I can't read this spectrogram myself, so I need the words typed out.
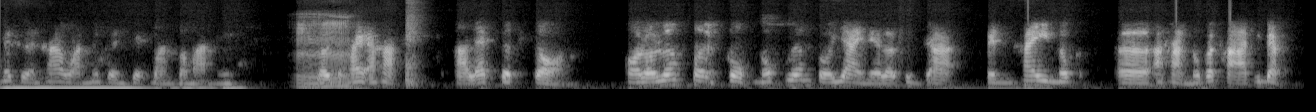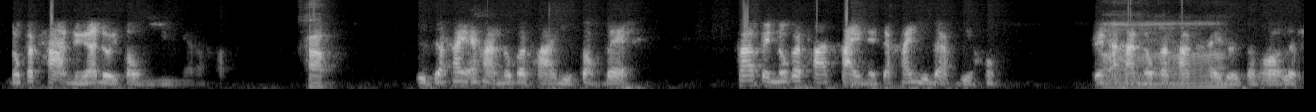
ไม่เกินห้าวันไม่เกินเจ็ดวันประมาณนี้อืมเราจะให้อาหารทาแรกเกิดก่อน พอเราเริ่มเปิดกบนกเริ่มตัวใหญ่เนี่ยเราถึงจะเป็นให้นกเอ่ออาหารนกกระทาที่แบบนกกระทาเนื้อโดยตรงอย่างเงี้ยนะครับ ครับ คือจะให้อาหารนกกระทาอยู่สองแบบ ถ้าเป็นนกกระทาไข่เนี่ยจะให้อยู่แบบเดียวเป็นอาหารนกกระทาไข่โดยเฉพาะเลย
